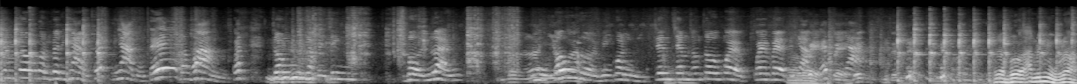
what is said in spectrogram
dân châu còn về nhà quét nhà chủ tế đàng hoàng quét trong nhà vệ sinh. Vợ ngủ lâu rồi mình còn trên xem sông châu quay quay về tới nhà về quét nhà. hết thế là vừa ăn mới ngủ là.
